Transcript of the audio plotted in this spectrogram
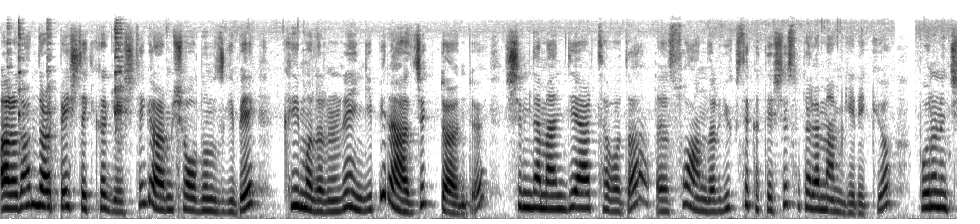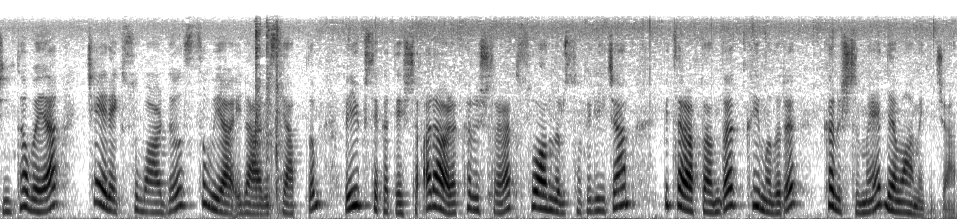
Aradan 4-5 dakika geçti. Görmüş olduğunuz gibi kıymaların rengi birazcık döndü. Şimdi hemen diğer tavada e, soğanları yüksek ateşte sotelemem gerekiyor. Bunun için tavaya çeyrek su bardağı sıvı yağ ilavesi yaptım ve yüksek ateşte ara ara karıştırarak soğanları soteleyeceğim. Bir taraftan da kıymaları karıştırmaya devam edeceğim.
